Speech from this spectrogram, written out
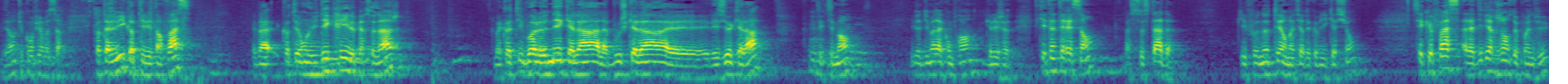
évidemment, tu confirmes ça. Quant à lui, quand il est en face, eh ben, quand on lui décrit le personnage, eh ben, quand il voit le nez qu'elle a, la bouche qu'elle a et les yeux qu'elle a, effectivement, il a du mal à comprendre qu'elle est jeune. Ce qui est intéressant à ce stade, qu'il faut noter en matière de communication, c'est que face à la divergence de point de vue,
